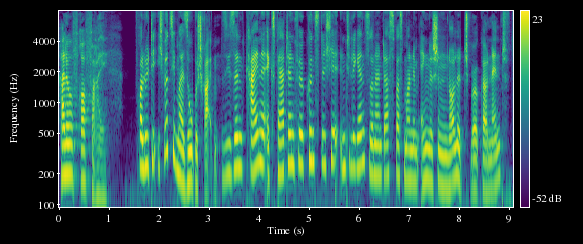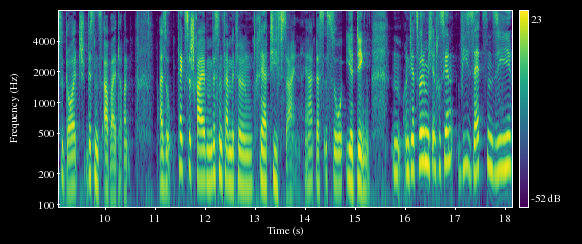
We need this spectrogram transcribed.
Hallo, Frau Frei. Frau Lüthi, ich würde Sie mal so beschreiben. Sie sind keine Expertin für künstliche Intelligenz, sondern das, was man im Englischen Knowledge Worker nennt, zu Deutsch Wissensarbeiterin. Also Texte schreiben, Wissen vermitteln, kreativ sein. Ja, das ist so Ihr Ding. Und jetzt würde mich interessieren, wie setzen Sie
